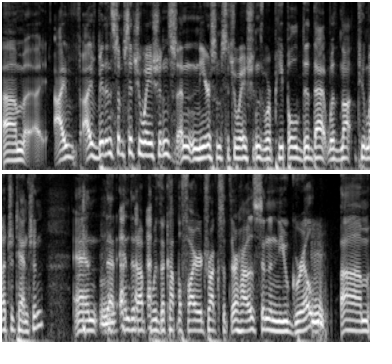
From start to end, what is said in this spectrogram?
um, I've I've been in some situations and near some situations where people did that with not too much attention, and mm. that ended up with a couple fire trucks at their house and a new grill. Mm. Um,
